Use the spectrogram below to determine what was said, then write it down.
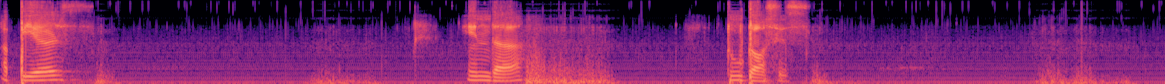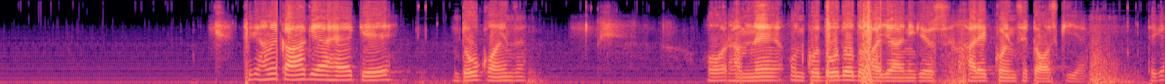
appears in the two tosses ठीक है, हमें कहा गया है कि दो कॉइन्स हैं और हमने उनको दो दो दफ़ा यानी कि उस हर एक कॉइन से टॉस किया है। ठीक है?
